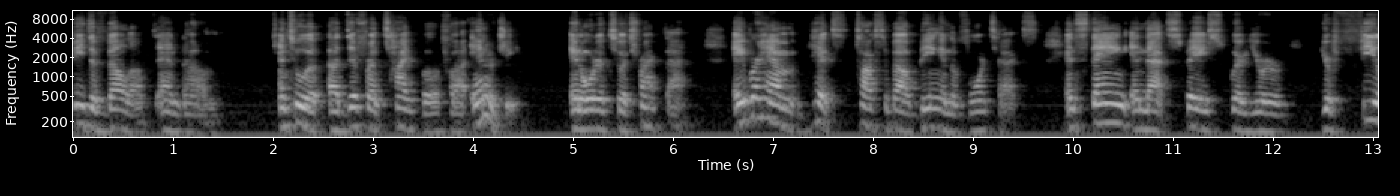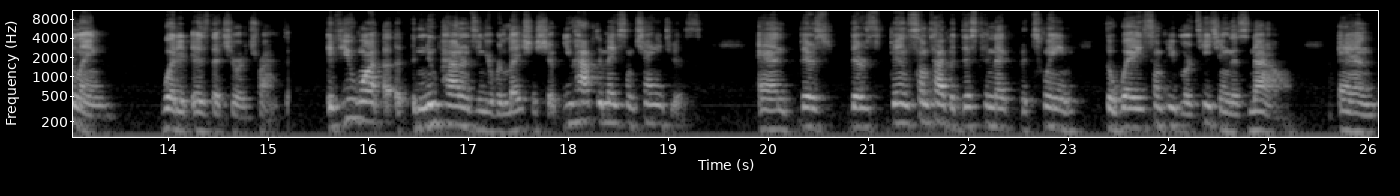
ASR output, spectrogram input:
be developed and um, into a, a, different type of uh, energy in order to attract that. Abraham Hicks talks about being in the vortex and staying in that space where you're you're feeling what it is that you're attracting. If you want uh, new patterns in your relationship, you have to make some changes. And there's there's been some type of disconnect between the way some people are teaching this now and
